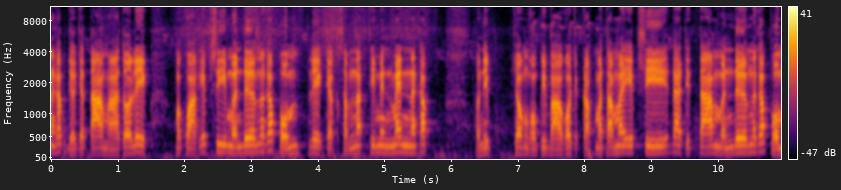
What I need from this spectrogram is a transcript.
นะครับ เดี๋ยวจะตามหาตัวเลขมาขวาก FC เหมือนเดิมนะครับ ผมเลขจากสำนักที่แม่นๆนะครับ ตอนนี้ช่องของพี่บ่าวก็จะกลับมาทำให้ FC ได้ติดตามเหมือนเดิมนะครับ ผม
